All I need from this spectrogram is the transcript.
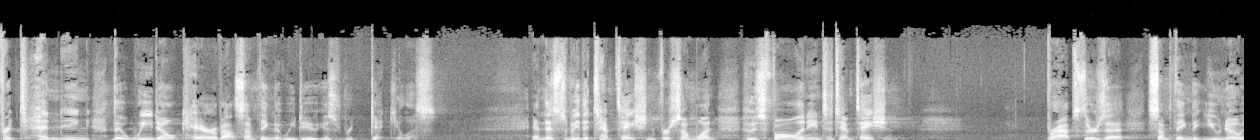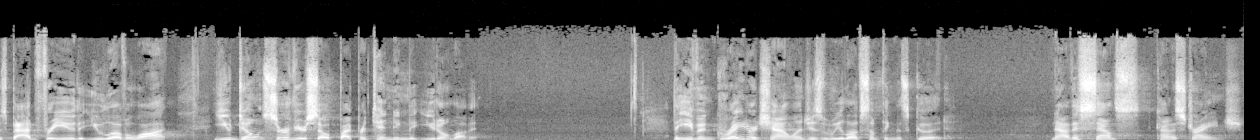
Pretending that we don't care about something that we do is ridiculous. And this would be the temptation for someone who's fallen into temptation. Perhaps there's a, something that you know is bad for you that you love a lot. You don't serve yourself by pretending that you don't love it. The even greater challenge is when we love something that's good. Now, this sounds kind of strange,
